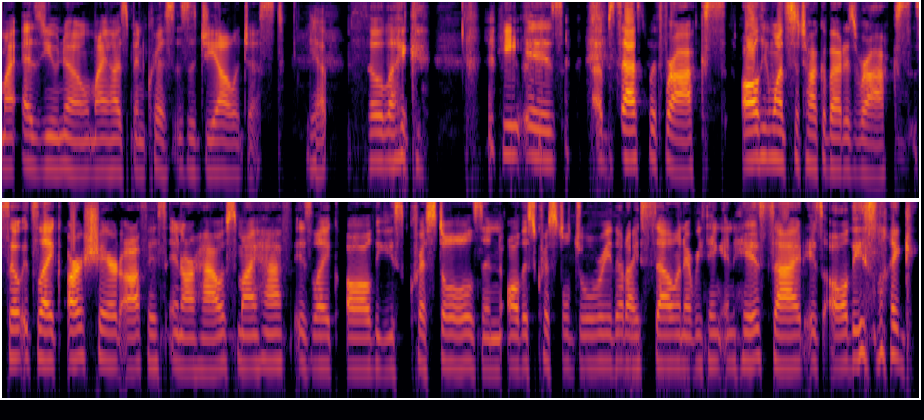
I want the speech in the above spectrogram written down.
my as you know my husband chris is a geologist. Yep. so like he is obsessed with rocks. All he wants to talk about is rocks. So it's like our shared office in our house my half is like all these crystals and all this crystal jewelry that i sell and everything. And his side is all these like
